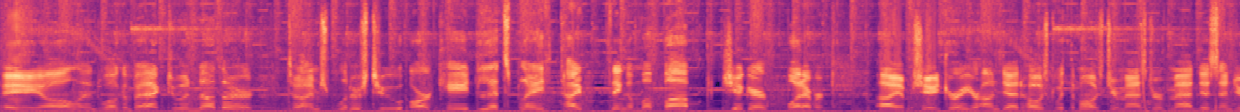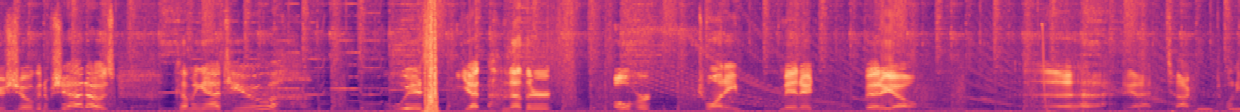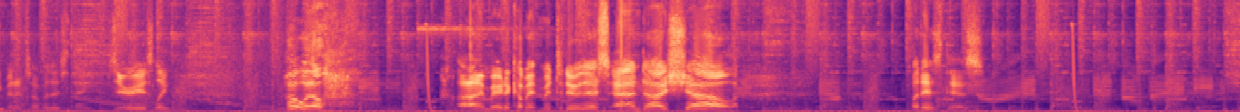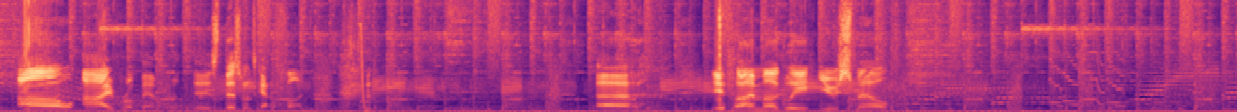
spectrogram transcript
Hey y'all, and welcome back to another TimeSplitters 2 arcade let's play type thingamabob jigger, whatever. I am Shade Grey, your undead host with the most, your master of madness and your shogun of shadows, coming at you with yet another over 20 minute video. Uh, I gotta talk 20 minutes over this thing? Seriously? Oh well. I made a commitment to do this, and I shall! What is this? Oh, I remember this. This one's kind of fun. uh, if I'm ugly, you smell.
